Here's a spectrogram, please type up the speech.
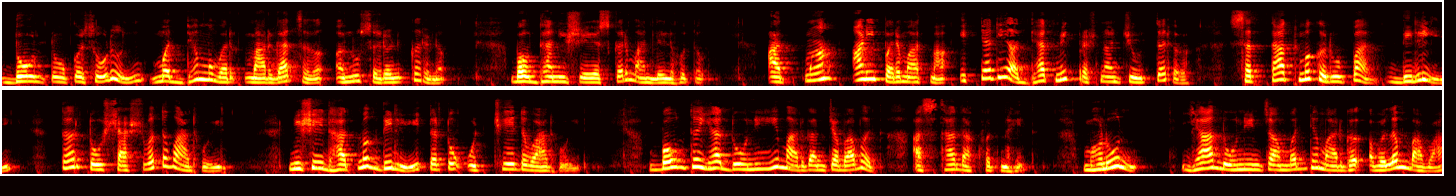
दोन टोकं सोडून मध्यम वर मार्गाचं अनुसरण करणं. बौद्धांनी श्रेयस्कर मानलेलं होतं. आत्मा आणि परमात्मा इत्यादी आध्यात्मिक प्रश्नांची उत्तरं सत्तात्मक रूपात दिली तर तो शाश्वतवाद होईल. निषेधात्मक दिली तर तो उच्छेदवाद होईल. बौद्ध ह्या दोन्ही मार्गांच्या बाबत आस्था दाखवत नाहीत. म्हणून ह्या दोन्हींचा मध्यमार्ग अवलंबावा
